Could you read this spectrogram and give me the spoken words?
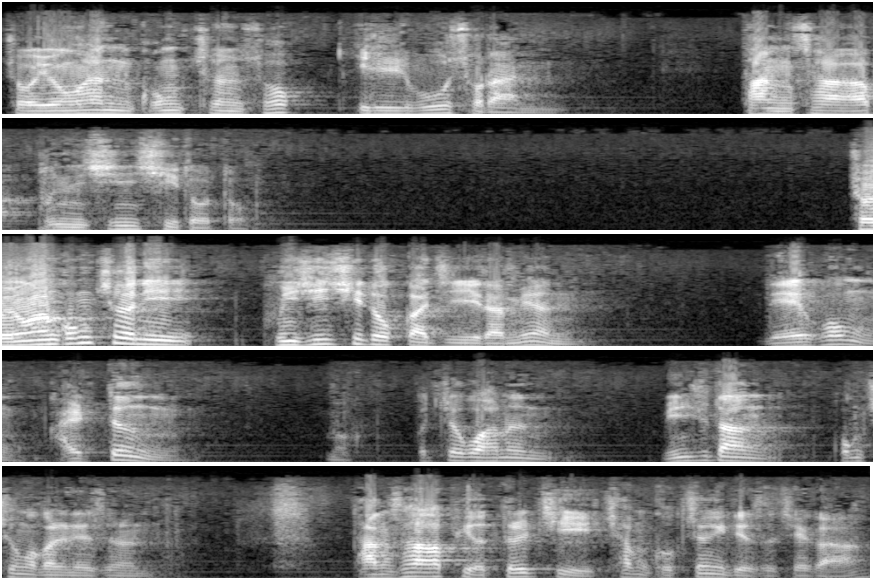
조용한 공천 속 일부 소란 당사 앞 분신 시도도 조용한 공천이 분신 시도까지라면 내홍 갈등 뭐 어쩌고 하는 민주당 공천과 관련해서는 당사 앞이 어떨지 참 걱정이 돼서 제가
